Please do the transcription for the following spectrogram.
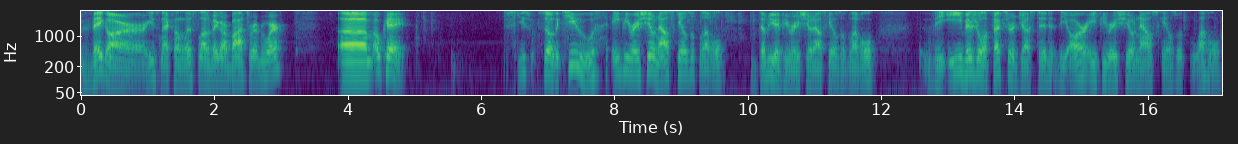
Veigar. He's next on the list. A lot of Veigar bots are everywhere. Um, okay. Excuse me. So the Q AP ratio now scales with level. WAP ratio now scales with level. The E visual effects are adjusted. The R AP ratio now scales with level.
